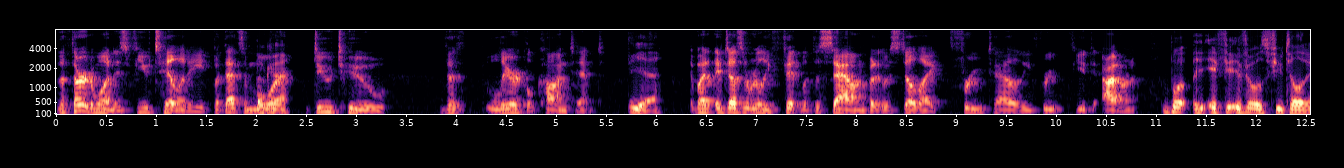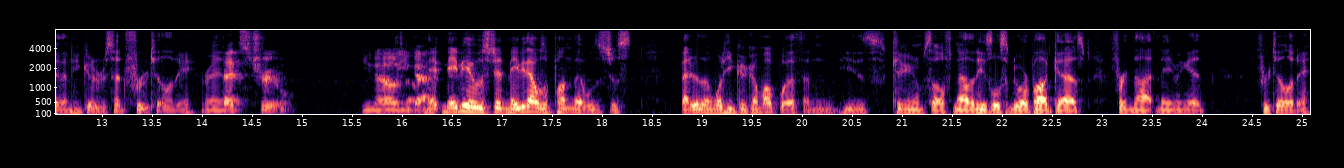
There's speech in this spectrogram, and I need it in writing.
the third one is futility, but that's more Okay. due to the lyrical content. Yeah, But it doesn't really fit with the sound. But it was still like frutality, fruit, fut. I don't know. but if if it was futility, then he could have said frutility, right? That's true. You know, you got maybe it was just maybe that was a pun that was just better than what he could come up with, and he's kicking himself now that he's listened to our podcast for not naming it fertility.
